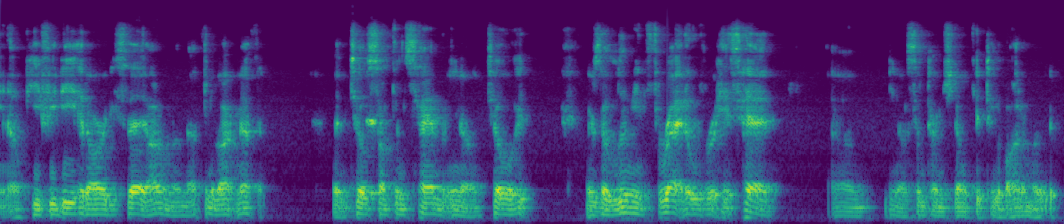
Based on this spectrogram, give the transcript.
You know, Keffe D had already said, "I don't know nothing about nothing," until something's hand, you know, until it, there's a looming threat over his head. Um, you know, sometimes you don't get to the bottom of it.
